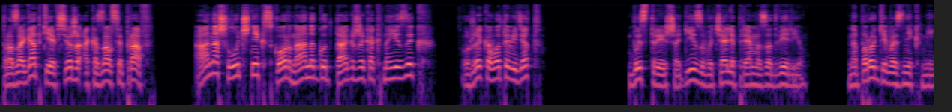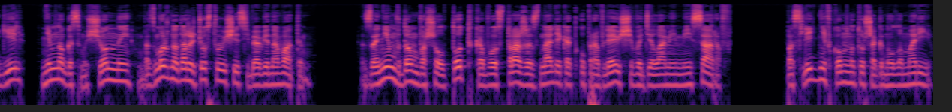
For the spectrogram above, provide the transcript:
«Про загадки я все же оказался прав. А наш лучник скор на ногу так же, как на язык. Уже кого-то ведет». Быстрые шаги звучали прямо за дверью. На пороге возник Мигель, немного смущенный, возможно, даже чувствующий себя виноватым. За ним в дом вошел тот, кого стражи знали как управляющего делами мейсаров. Последней в комнату шагнула Мари.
